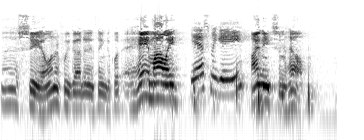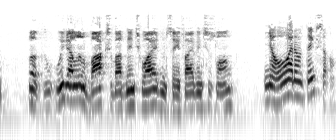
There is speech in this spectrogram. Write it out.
Let's see. I wonder if we got anything to put. Hey, Molly, Yes, McGee. I need some help. Look, we got a little box about an inch wide and say five inches long. No, I don't think so.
